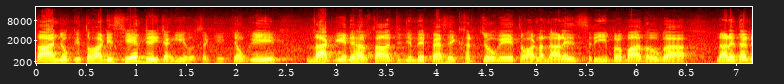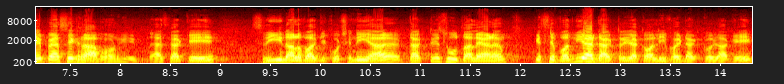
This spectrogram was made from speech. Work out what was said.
ਤਾਂ ਜੋ ਕਿ ਤੁਹਾਡੀ ਸਿਹਤ ਜਿਹੜੀ ਚੰਗੀ ਹੋ ਸਕੇ। ਕਿਉਂਕਿ ਲਾਗੇ ਦੇ ਹਸਪਤਾਲ 'ਚ ਜਿੰਨੇ ਪੈਸੇ ਖਰਚੋਗੇ, ਤੁਹਾਡਾ ਨਾਲੇ ਸਰੀਰ ਬਰਬਾਦ ਹੋਊਗਾ, ਨਾਲੇ ਤੁਹਾਡੇ ਪੈਸੇ ਖਰਾਬ ਹੋਣਗੇ। ਇਸ ਕਰਕੇ ਸਰੀਰ ਨਾਲ ਵੱਧ ਕੇ ਕੁਛ ਨਹੀਂ ਆ, ਡਾਕਟਰੀ ਸਹੂਲਤਾਂ ਲੈਣ, ਕਿਸੇ ਵਧੀਆ ਡਾਕਟਰ ਜਾਂ ਕੁਆਲੀਫਾਈਡ ਡਾਕਟਰ ਕੋਲ ਜਾ ਕੇ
